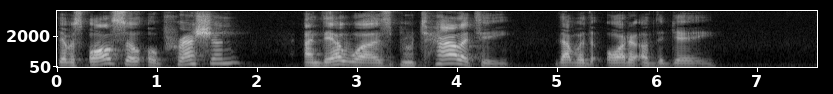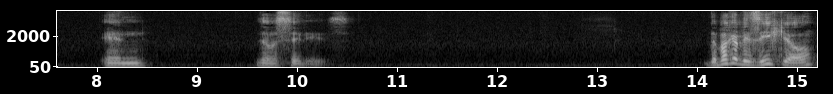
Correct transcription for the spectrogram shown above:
there was also oppression and there was brutality that was the order of the day in those cities. The book of Ezekiel,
